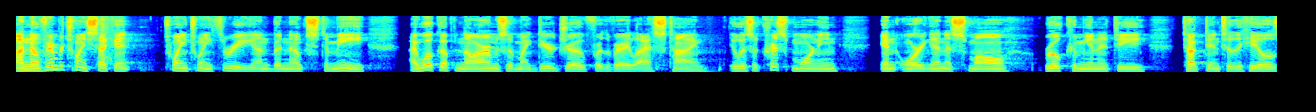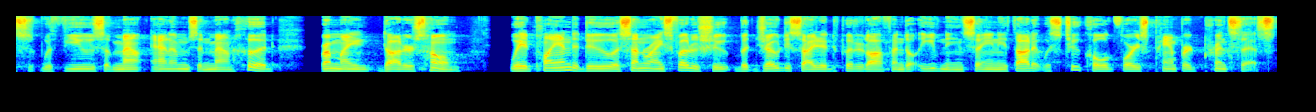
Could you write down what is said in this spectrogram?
On November 22nd, 2023, unbeknownst to me, I woke up in the arms of my dear Joe for the very last time. It was a crisp morning in Oregon, a small rural community tucked into the hills with views of Mount Adams and Mount Hood from my daughter's home. We had planned to do a sunrise photo shoot, but Joe decided to put it off until evening, saying he thought it was too cold for his pampered princess,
